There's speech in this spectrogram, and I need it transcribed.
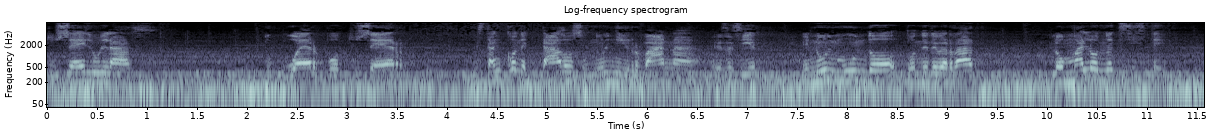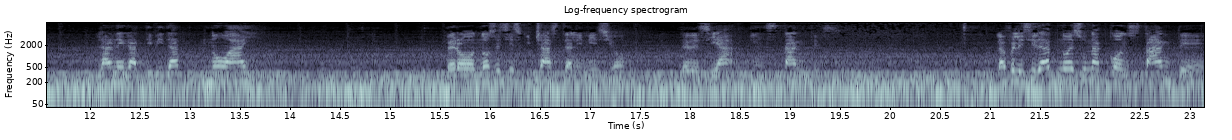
tus células, tu cuerpo, tu ser, están conectados en un nirvana, es decir, en un mundo donde de verdad lo malo no existe, la negatividad no hay. Pero no sé si escuchaste al inicio, te decía instantes. La felicidad no es una constante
